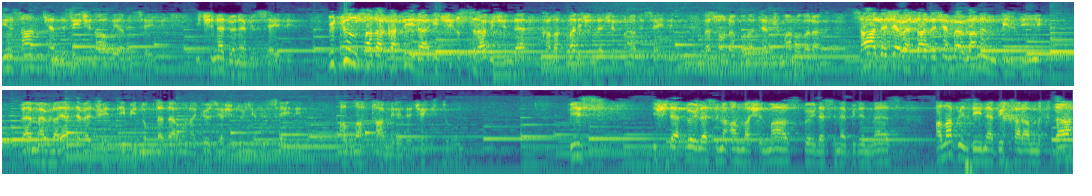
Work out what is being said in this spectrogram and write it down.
İnsan kendisi için ağlayabilseydi, içine dönebilseydi, bütün sadakatiyle içi ıstırap içinde, kalaklar içinde çırpınabilseydi ve sonra buna tercüman olarak sadece ve sadece Mevla'nın bildiği ve Mevla'ya teveccüh ettiği bir noktada ona gözyaşı dökebilseydi, Allah tamir edecekti onu. Biz işte böylesine anlaşılmaz, böylesine bilinmez, alabildiğine bir karanlıkta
